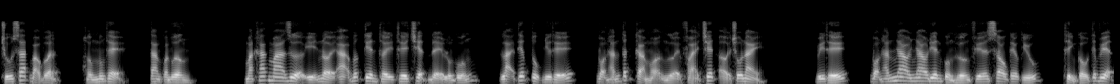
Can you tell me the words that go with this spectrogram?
chú sát bảo vật, hồng mông thể, tam quan vương mặt khác ma dựa ý nởi ạ bước tiên thấy thế triệt để luôn cuống, lại tiếp tục như thế, bọn hắn tất cả mọi người phải chết ở chỗ này. Vì thế, bọn hắn nhao nhao điên cuồng hướng phía sau kêu cứu, thỉnh cầu tiếp viện.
